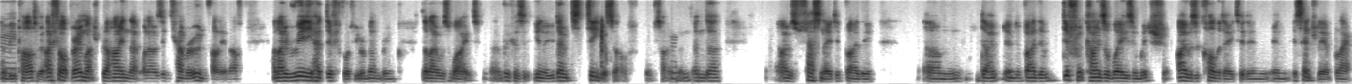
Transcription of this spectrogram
and mm. be part of it. I felt very much behind that when I was in Cameroon, funnily enough, and I really had difficulty remembering that I was white uh, because you know you don't see yourself all the time, mm. and, and uh, I was fascinated by the um, by the different kinds of ways in which I was accommodated in, in essentially a black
